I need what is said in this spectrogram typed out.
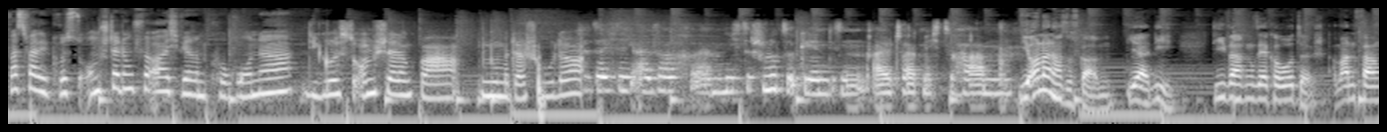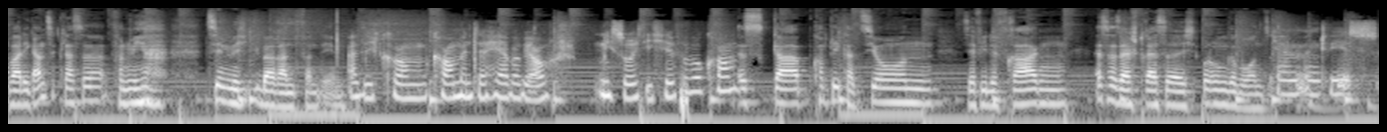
Was war die größte Umstellung für euch während Corona? Die größte Umstellung war nur mit der Schule. Tatsächlich einfach ähm, nicht zur Schule zu gehen, diesen Alltag nicht zu haben. Die Online-Hausaufgaben, ja, die. Die waren sehr chaotisch. Am Anfang war die ganze Klasse von mir ziemlich überrannt von dem. Also ich komme kaum hinterher, weil wir auch nicht so richtig Hilfe bekommen. Es gab Komplikationen, sehr viele Fragen. Es war sehr stressig und ungewohnt. Ähm, irgendwie ist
